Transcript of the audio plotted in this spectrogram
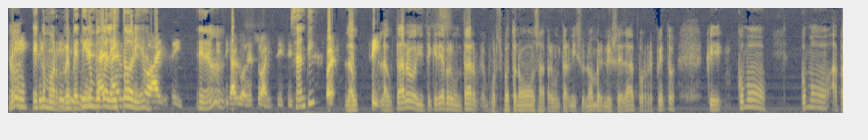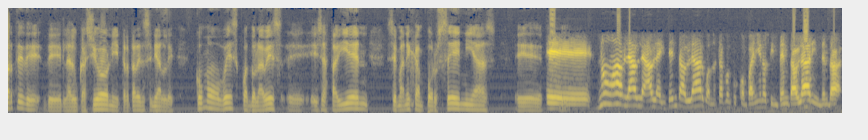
¿no? es como repetir un poco la historia. sí. ¿Eh, algo de eso hay, sí, sí. ¿Santi? Lautaro, y te quería preguntar, por supuesto no vamos a preguntar ni su nombre ni su edad, por respeto, que cómo, cómo aparte de, de la educación y tratar de enseñarle, ¿Cómo ves cuando la ves? Eh, ¿Ella está bien? ¿Se manejan por señas? Eh, eh, no, habla, habla, habla, intenta hablar, cuando está con sus compañeros intenta hablar, intenta,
